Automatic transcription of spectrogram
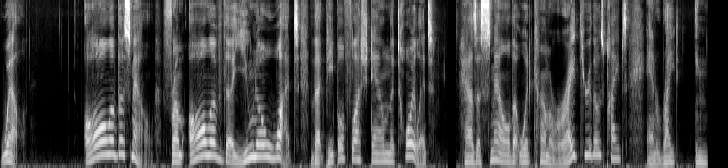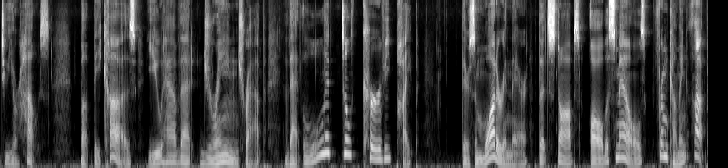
Well, all of the smell from all of the you know what that people flush down the toilet has a smell that would come right through those pipes and right into your house. But because you have that drain trap, that little curvy pipe, there's some water in there that stops all the smells from coming up.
